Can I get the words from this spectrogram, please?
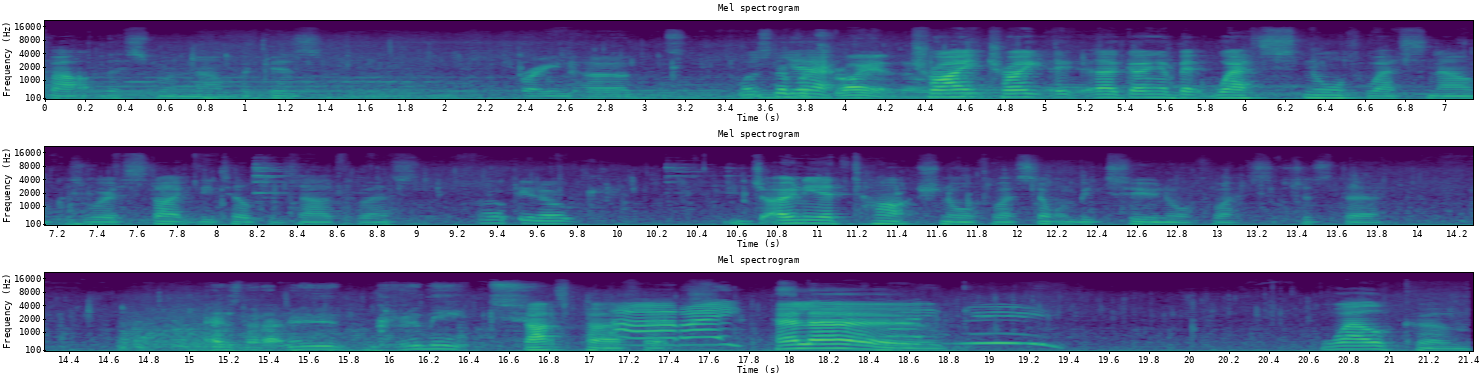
about this one now because Train hurts. Let's never yeah, try it though. try try uh, going a bit west northwest now because we're slightly tilted southwest. Okay, no. J- Only a touch northwest. Don't want to be too northwest. It's Just uh, Is there a new crewmate? that's perfect. Alright. Hello. Welcome.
